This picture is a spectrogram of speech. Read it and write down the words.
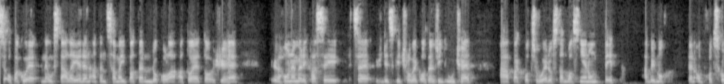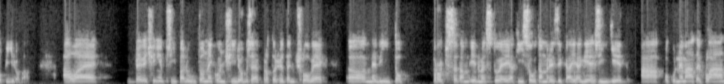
se opakuje neustále jeden a ten samý pattern dokola a to je to, že honem rychle si chce vždycky člověk otevřít účet a pak potřebuje dostat vlastně jenom tip, aby mohl ten obchod skopírovat. Ale ve většině případů to nekončí dobře, protože ten člověk uh, neví to, proč se tam investuje, jaký jsou tam rizika, jak je řídit a pokud nemáte plán,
